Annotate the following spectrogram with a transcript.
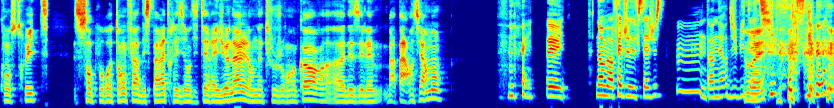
construites sans pour autant faire disparaître les identités régionales. On a toujours encore euh, des éléments, bah, pas entièrement. oui, oui. Non, mais en fait, je juste d'un air dubitatif parce que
